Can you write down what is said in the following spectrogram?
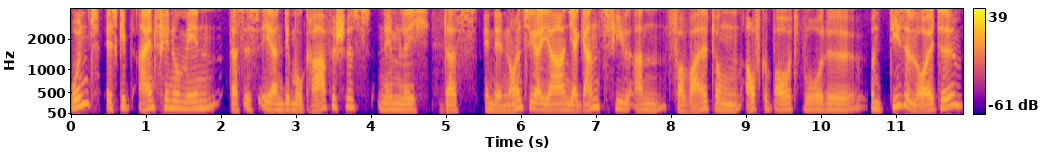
Und es gibt ein Phänomen, das ist eher ein demografisches, nämlich, dass in den 90er Jahren ja ganz viel an Verwaltung aufgebaut wurde. Und diese Leute,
